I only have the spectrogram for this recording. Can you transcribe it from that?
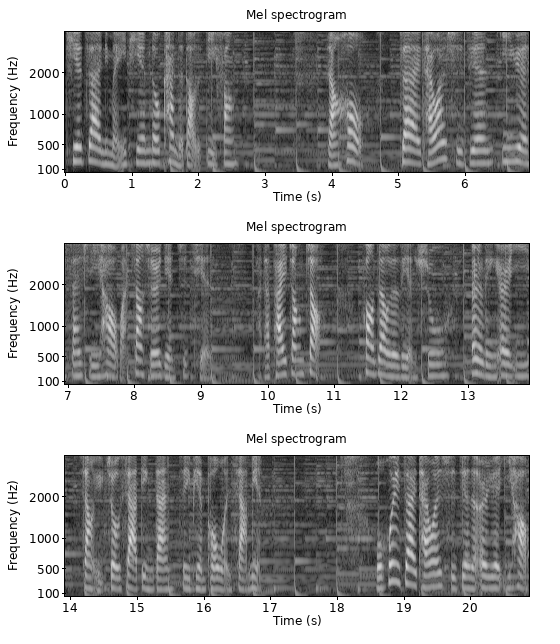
贴在你每一天都看得到的地方，然后。在台湾时间一月三十一号晚上十二点之前，把它拍一张照，放在我的脸书“二零二一向宇宙下订单”这一篇 po 文下面。我会在台湾时间的二月一号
